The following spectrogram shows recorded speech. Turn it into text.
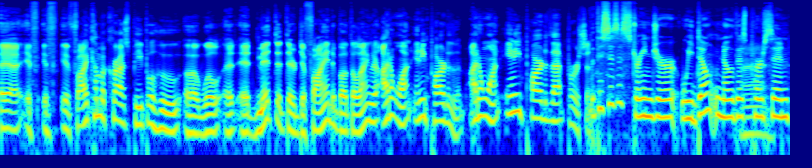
uh, if if if I come across people who uh, will a- admit that they're defiant about the language, I don't want any part of them. I don't want any part of that person. But this is a stranger. We don't know this person.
